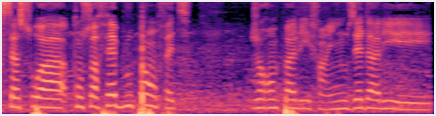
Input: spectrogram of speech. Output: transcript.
que ça soit, qu'on soit faible ou pas en fait. Genre on peut aller, enfin ils nous aident à aller.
